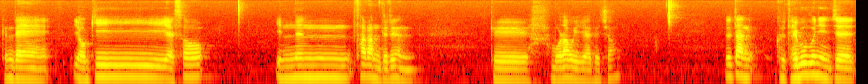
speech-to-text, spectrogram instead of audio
근데 여기에서 있는 사람들은 그 뭐라고 얘기해야 되죠? 일단 그 대부분이 이제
